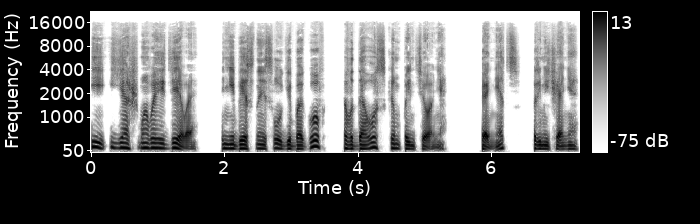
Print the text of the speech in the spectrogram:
и Яшмовая дева. Небесные слуги богов в даосском пантеоне. Конец примечания.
